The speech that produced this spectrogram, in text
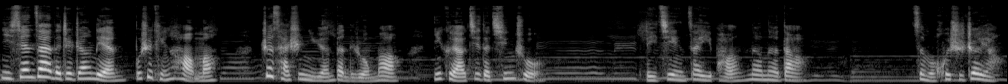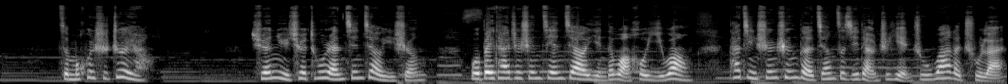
你现在的这张脸，不是挺好吗？这才是你原本的容貌，你可要记得清楚。”李靖在一旁讷讷道：“怎么会是这样？怎么会是这样？”玄女却突然尖叫一声，我被他这声尖叫引得往后一望，他竟生生地将自己两只眼珠挖了出来，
